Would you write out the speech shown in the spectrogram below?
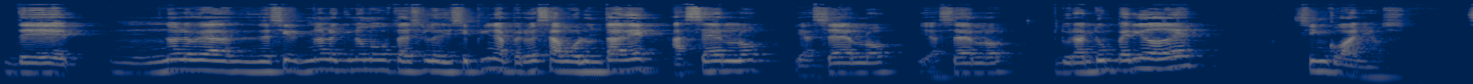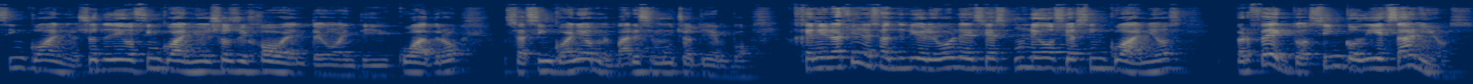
de no le voy a decir, no, no me gusta decirle disciplina, pero esa voluntad de hacerlo y hacerlo y hacerlo durante un periodo de 5 años. 5 años, yo te digo 5 años, yo soy joven, tengo 24, o sea, 5 años me parece mucho tiempo. Generaciones anteriores, vos le decías un negocio a 5 años, perfecto, 5, 10 años.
